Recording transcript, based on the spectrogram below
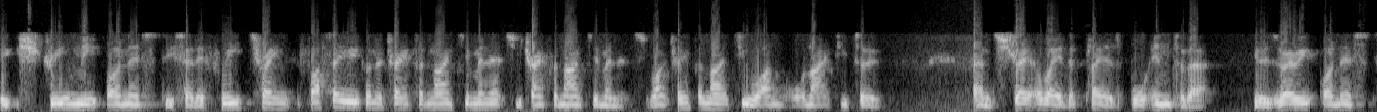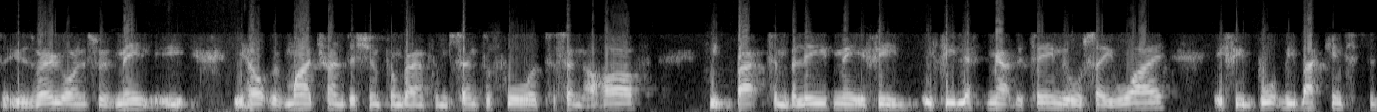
extremely honest. He said, if we train, if I say you're going to train for 90 minutes, you train for 90 minutes. You won't train for 91 or 92. And straight away, the players bought into that. He was very honest. He was very honest with me. He, he helped with my transition from going from centre forward to centre half. He backed and believed me. If he if he left me out the team, he will say why. If he brought me back into the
